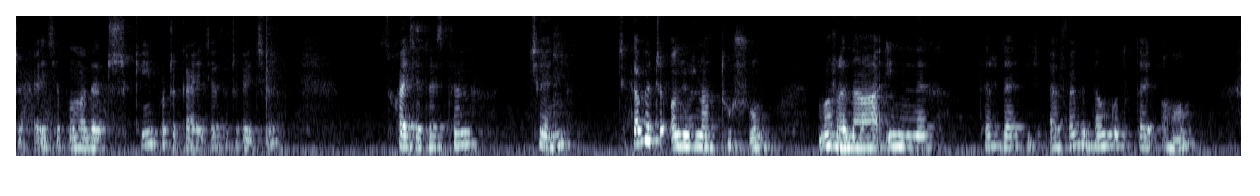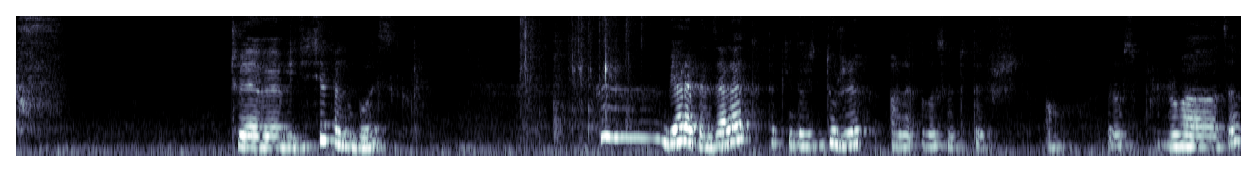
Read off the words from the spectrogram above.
Czekajcie, pomadeczki. Poczekajcie, poczekajcie. Słuchajcie, to jest ten cień. Ciekawe, czy on już na tuszu, może na innych też da jakiś efekt. Dam go tutaj, o. Czy widzicie ten błysk? Biorę pędzelek, taki dość duży, ale go sobie tutaj o, rozprowadzę.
